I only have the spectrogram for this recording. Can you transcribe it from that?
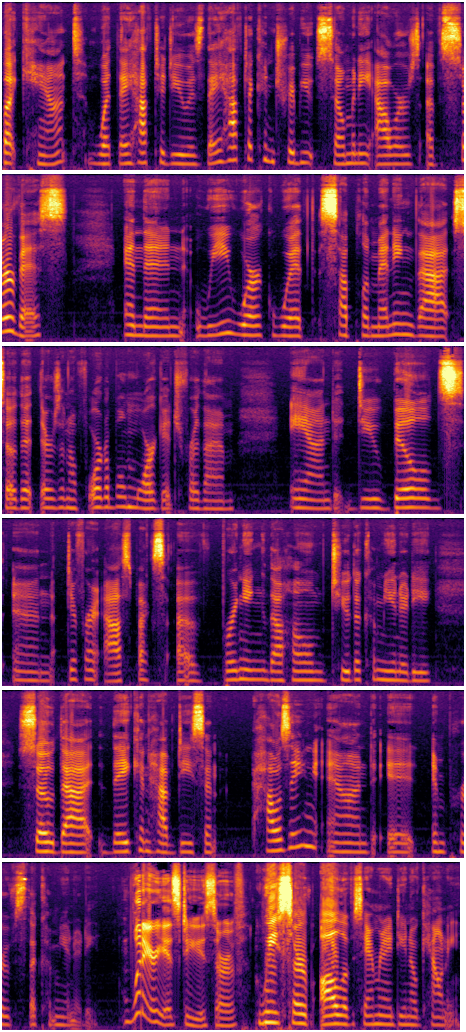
but can't. What they have to do is they have to contribute so many hours of service and then we work with supplementing that so that there's an affordable mortgage for them and do builds and different aspects of bringing the home to the community so that they can have decent housing and it improves the community. What areas do you serve? We serve all of San Bernardino County.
